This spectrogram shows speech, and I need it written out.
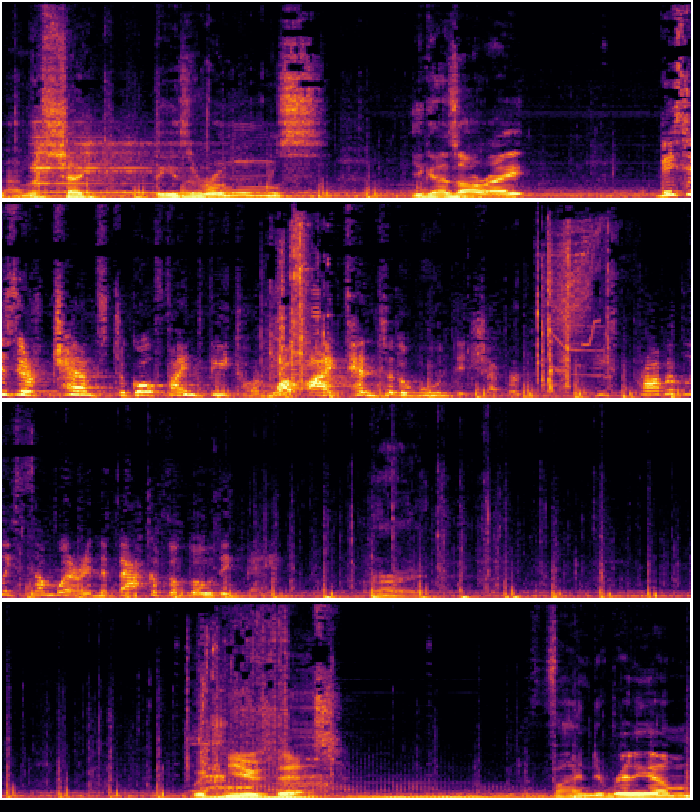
Alright, let's check these rooms. You guys alright? This is your chance to go find Veetor while I tend to the wounded Shepard. He's probably somewhere in the back of the loading bay. Alright. We can use this. Find iridium.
